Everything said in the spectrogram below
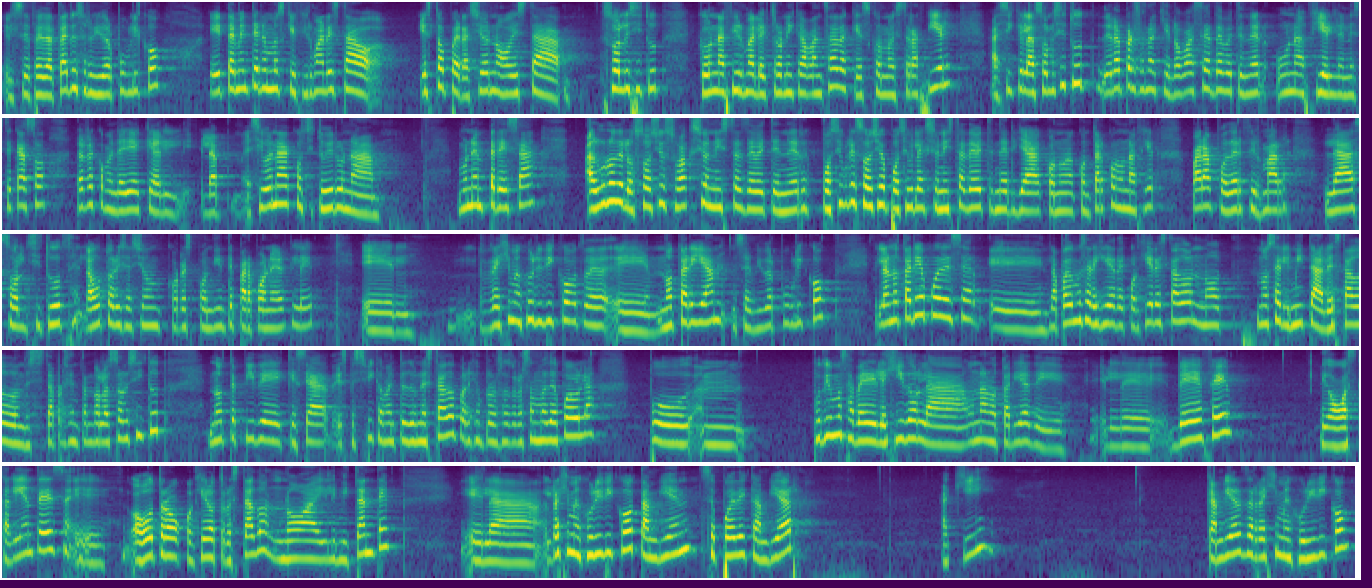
el fedatario servidor público, eh, también tenemos que firmar esta, esta operación o esta solicitud con una firma electrónica avanzada, que es con nuestra fiel. Así que la solicitud de la persona quien lo va a hacer debe tener una fiel. En este caso, le recomendaría que si van a constituir una, una empresa, alguno de los socios o accionistas debe tener, posible socio o posible accionista debe tener ya con una, contar con una FIER para poder firmar la solicitud, la autorización correspondiente para ponerle el régimen jurídico, eh, notaría, servidor público. La notaría puede ser, eh, la podemos elegir de cualquier estado, no, no se limita al estado donde se está presentando la solicitud, no te pide que sea específicamente de un estado, por ejemplo, nosotros somos de Puebla, mm, pudimos haber elegido la, una notaría de, DF o Aguascalientes eh, o otro, cualquier otro estado, no hay limitante. Eh, el régimen jurídico también se puede cambiar aquí cambiar de régimen jurídico,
